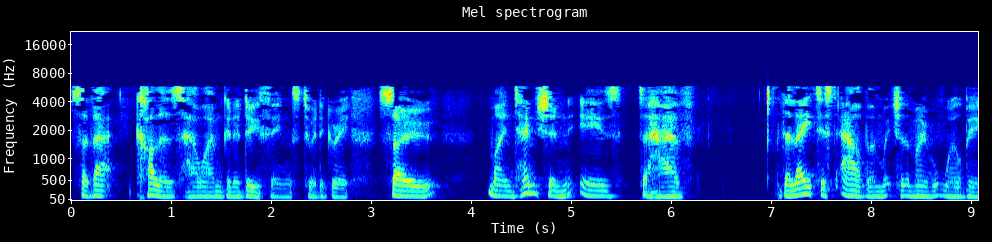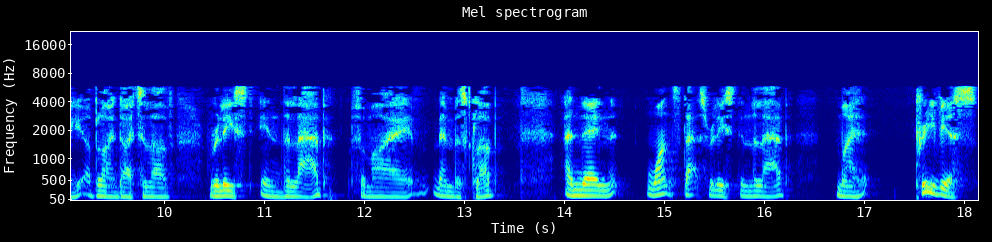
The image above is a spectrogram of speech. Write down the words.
So that colours how I'm going to do things to a degree. So my intention is to have the latest album, which at the moment will be A Blind Eye to Love, released in the lab for my members club. And then once that's released in the lab, my previous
